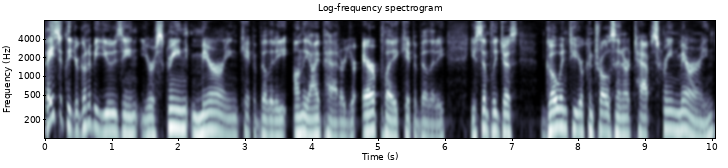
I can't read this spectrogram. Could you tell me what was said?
Basically, you're going to be using your screen mirroring capability on the iPad or your AirPlay capability. You simply just go into your control center, tap screen mirroring,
